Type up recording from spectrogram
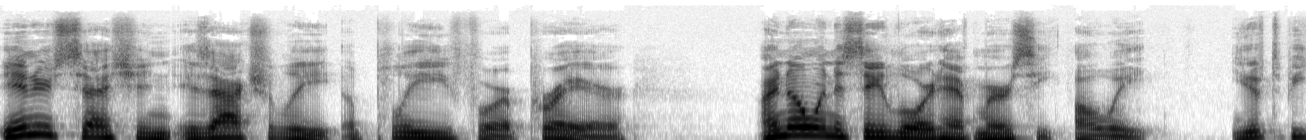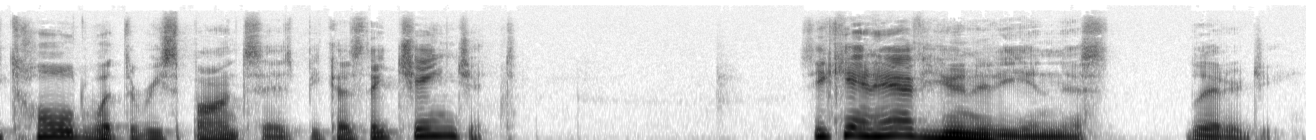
intercession is actually a plea for a prayer? I know when to say Lord have mercy. Oh wait, you have to be told what the response is because they change it. So you can't have unity in this liturgy.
